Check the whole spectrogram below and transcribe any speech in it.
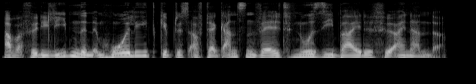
Aber für die Liebenden im Hohelied gibt es auf der ganzen Welt nur sie beide füreinander.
